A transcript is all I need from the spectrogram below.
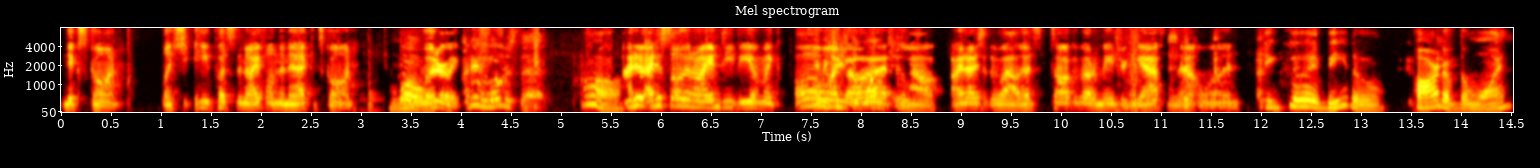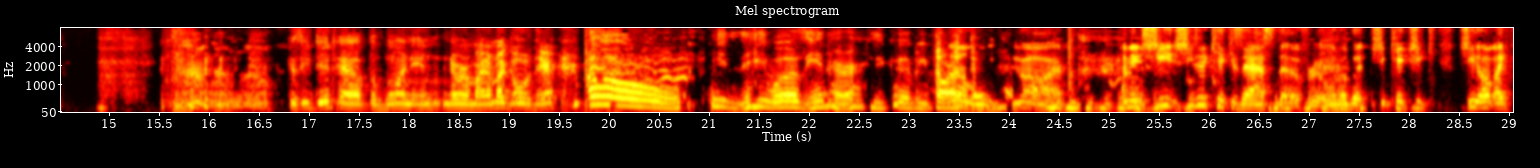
Nick's gone. Like she, he puts the knife on the neck, it's gone. Whoa. Literally. I didn't notice that. Oh. I, did, I just saw that on IMDb. I'm like, oh Maybe my she's the one, god, too. wow! I just wow, that's talk about a major gap in that one. She could be the part of the one. I don't, I don't know. Because he did have the one in. Never mind. I'm not going there. Oh, he, he was in her. He could be part Oh of the my god! I mean, she she did kick his ass though for a little bit. She kicked she she oh, like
